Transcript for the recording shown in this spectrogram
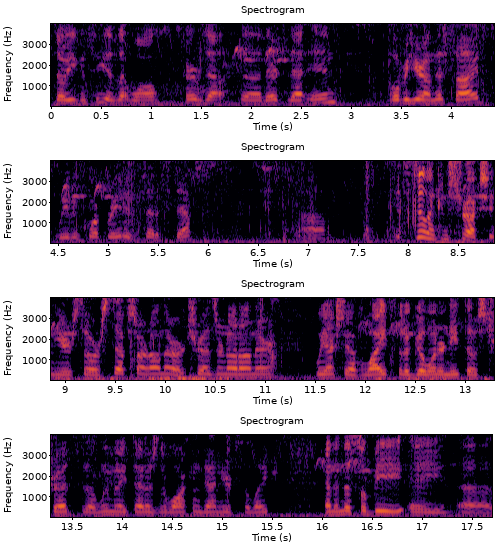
So you can see as that wall curves out there to that end, over here on this side, we've incorporated a set of steps. Um, it's still in construction here, so our steps aren't on there, our treads are not on there. We actually have lights that'll go underneath those treads to illuminate that as they're walking down here to the lake. And then this will be a uh,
